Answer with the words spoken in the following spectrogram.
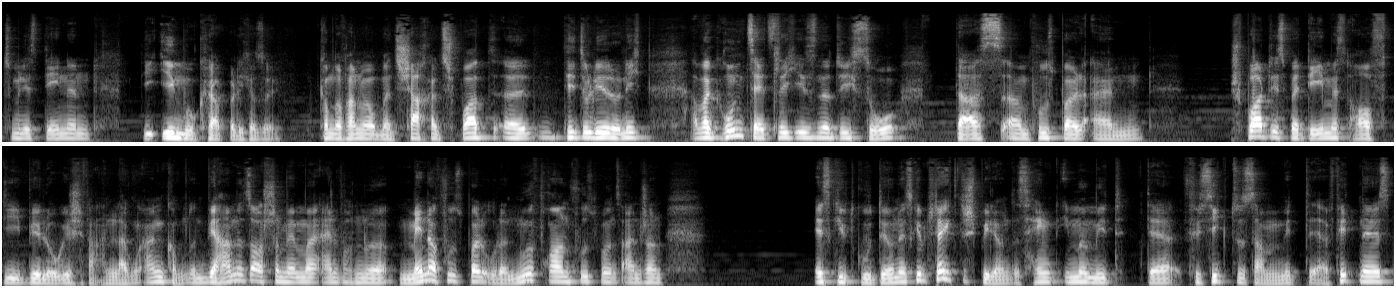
zumindest denen, die irgendwo körperlich, also kommt darauf an, ob man jetzt Schach als Sport äh, tituliert oder nicht, aber grundsätzlich ist es natürlich so, dass ähm, Fußball ein Sport ist, bei dem es auf die biologische Veranlagung ankommt. Und wir haben das auch schon, wenn wir einfach nur Männerfußball oder nur Frauenfußball uns anschauen. Es gibt gute und es gibt schlechte Spieler und das hängt immer mit der Physik zusammen, mit der Fitness,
